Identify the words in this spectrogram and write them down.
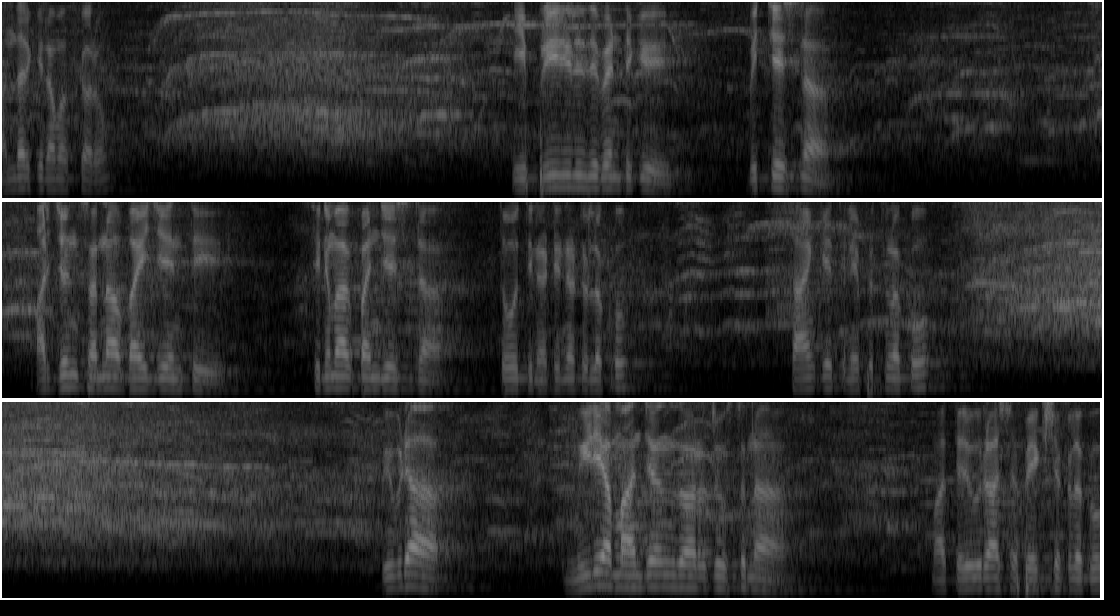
అందరికీ నమస్కారం. ఈ ప్రీ రిలీజ్ ఈవెంట్కి విచ్చేసిన అర్జున్ సన్నా వైజయంతి సినిమాకి పనిచేసిన తోతి నటీనటులకు సాంకేతిక నిపుణులకు వివిధ మీడియా మాధ్యమం ద్వారా చూస్తున్న మా తెలుగు రాష్ట్ర ప్రేక్షకులకు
